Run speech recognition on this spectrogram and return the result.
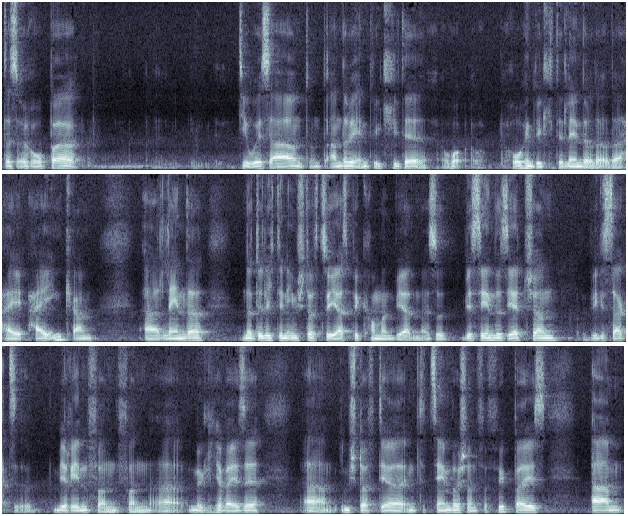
dass Europa, die USA und, und andere entwickelte, hochentwickelte Länder oder, oder High-Income-Länder äh, natürlich den Impfstoff zuerst bekommen werden. Also wir sehen das jetzt schon. Wie gesagt, wir reden von, von möglicherweise Impfstoff, der im Dezember schon verfügbar ist ähm,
